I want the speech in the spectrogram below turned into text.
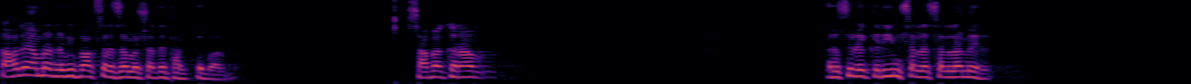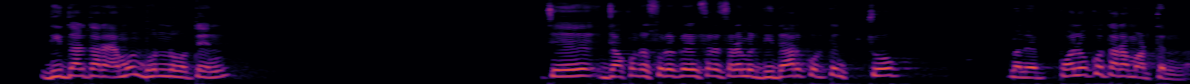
তাহলে আমরা নবী পাক সাল্লামের সাথে থাকতে পারব। সাবাকরাম রসুল করিম সাল্লাহ সাল্লামের দিদার তারা এমন ধন্য হতেন যে যখন রসুল করিম সাল্লাহ সাল্লামের দিদার করতেন, চোখ মানে পলকও তারা মারতেন না,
